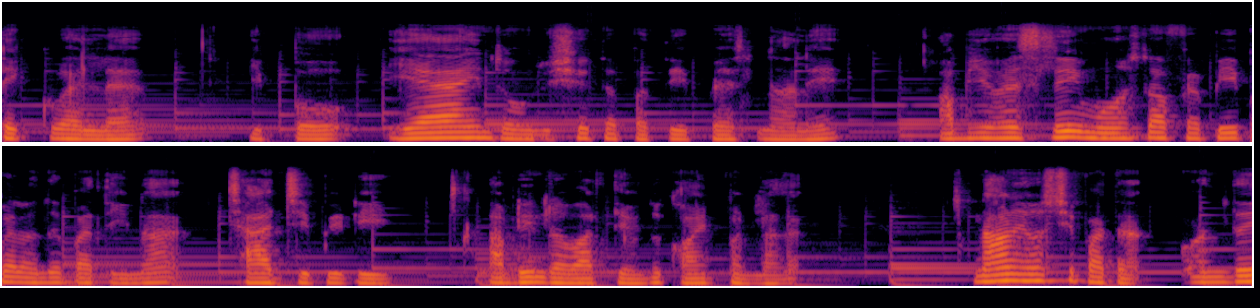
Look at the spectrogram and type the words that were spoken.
டெக் வேர்ல்டில் இப்போது ஏஐன்ற ஒரு விஷயத்தை பற்றி பேசினாலே obviously most of the people வந்து பார்த்தீங்கன்னா சாட் ஜிபிடி அப்படின்ற வார்த்தையை வந்து காயின் பண்ணுறாங்க நான் யோசித்து பார்த்தேன். வந்து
